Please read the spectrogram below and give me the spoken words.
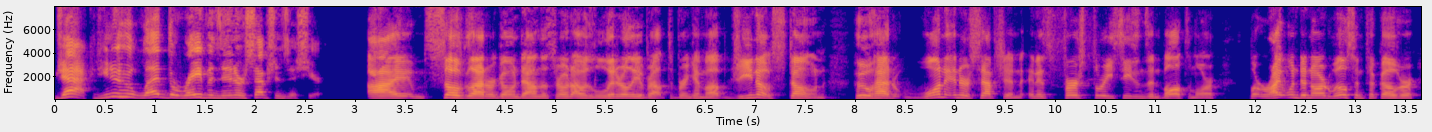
Jack, do you know who led the Ravens in interceptions this year? I am so glad we're going down this road. I was literally about to bring him up. Geno Stone, who had one interception in his first three seasons in Baltimore, but right when Dennard Wilson took over,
